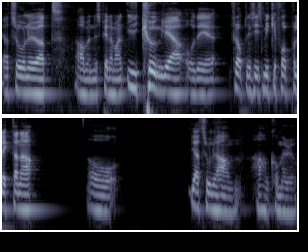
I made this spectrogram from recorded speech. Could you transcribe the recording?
jag tror nu att, ja men nu spelar man i Kungliga och det är förhoppningsvis mycket folk på läktarna. Och jag tror nu han, han kommer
